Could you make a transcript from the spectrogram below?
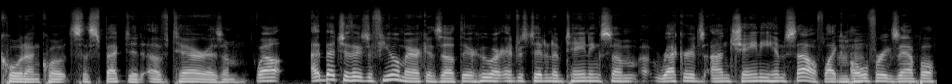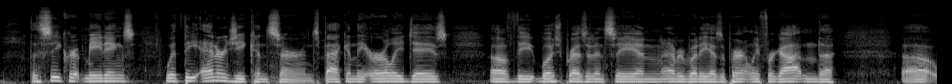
quote unquote, suspected of terrorism, well, I bet you there's a few Americans out there who are interested in obtaining some uh, records on Cheney himself. Like, oh, for example, the secret meetings with the energy concerns back in the early days of the Bush presidency. And everybody has apparently forgotten the uh,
